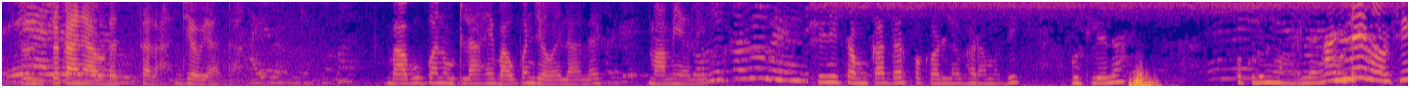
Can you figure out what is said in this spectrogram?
दुसरं काय नाही आवडत. चला जेवूया आता. बाबू पण उठला आहे. बाबू पण जेवायला आलाय. मामी आली. शिनी चमकादर पकडला घरामध्ये. घुसलेला. पकडून मारलाय. कुठे मावशी?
